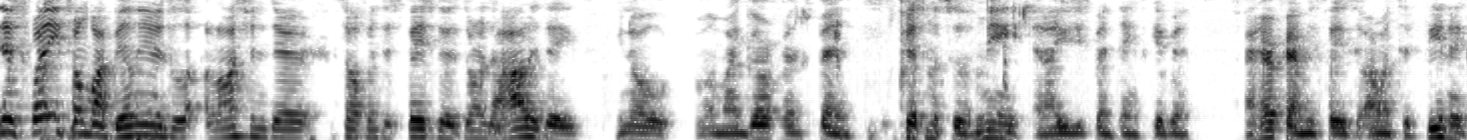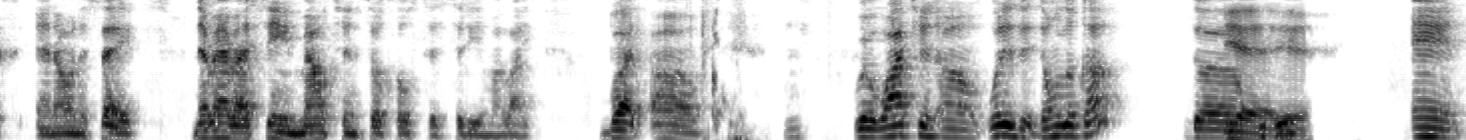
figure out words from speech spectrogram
it's funny talking about billionaires launching their self into space because during the holiday, you know, when my girlfriend spent Christmas with me, and I usually spend Thanksgiving at her family's place. I went to Phoenix, and I want to say, never have I seen mountains so close to a city in my life. But um, we're watching. Um, what is it? Don't look up. The yeah, yeah. And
